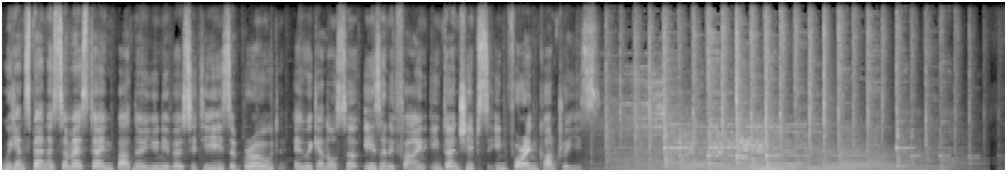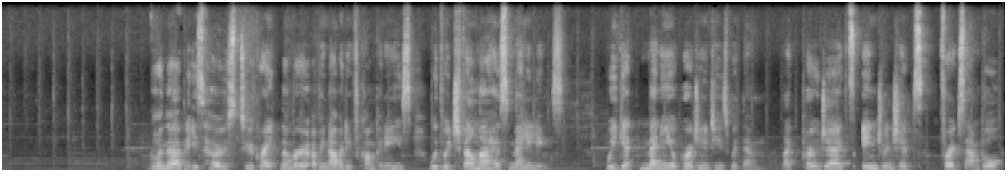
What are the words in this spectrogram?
We can spend a semester in partner universities abroad and we can also easily find internships in foreign countries. Grenoble is host to a great number of innovative companies with which Phelma has many links. We get many opportunities with them, like projects, internships. For example,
